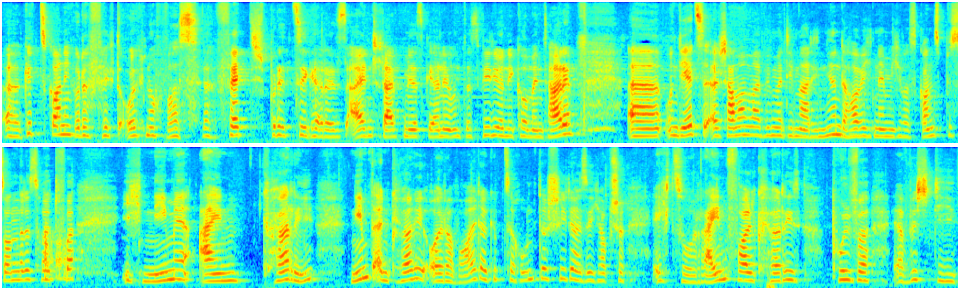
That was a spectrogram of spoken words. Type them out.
äh, gibt es gar nicht oder fällt euch noch was Fettspritzigeres ein? Schreibt mir das gerne unter das Video in die Kommentare. Äh, und jetzt äh, schauen wir mal, wie wir die marinieren. Da habe ich nämlich was ganz Besonderes heute vor. Ich nehme ein Curry. Nehmt ein Curry eurer Wahl, da gibt es auch Unterschiede. Also ich habe schon echt so Reinfall-Curry-Pulver erwischt, die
